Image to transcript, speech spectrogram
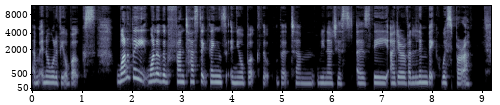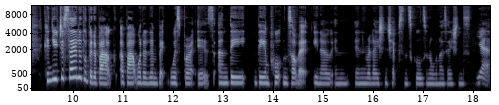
um, in all of your books one of the one of the fantastic things in your book that that um, we noticed is the idea of a limbic whisperer can you just say a little bit about about what a limbic whisperer is and the the importance of it, you know, in in relationships and schools and organizations? Yeah.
